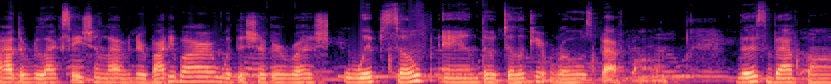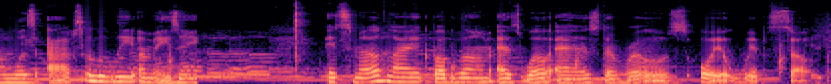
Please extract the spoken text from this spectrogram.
I have the Relaxation Lavender Body Bar with the Sugar Rush Whip Soap and the Delicate Rose Bath Bomb. This bath bomb was absolutely amazing. It smelled like bubblegum as well as the rose oil whipped soap.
